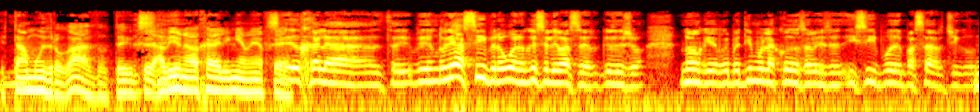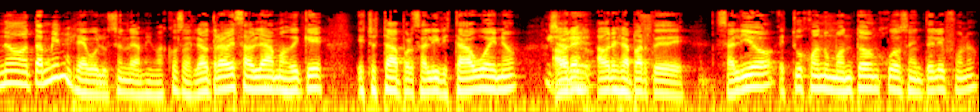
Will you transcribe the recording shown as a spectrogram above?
Estaba muy drogado, te- te- había una bajada de línea medio Sí, fea. ojalá. En realidad sí, pero bueno, ¿qué se le va a hacer? ¿Qué sé yo? No, que repetimos las cosas a veces. Y sí, puede pasar, chicos. No, también es la evolución de las mismas cosas. La otra vez hablábamos de que esto estaba por salir y estaba bueno. Ahora es, ahora es la parte de salió, estuve jugando un montón juegos en el teléfono.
